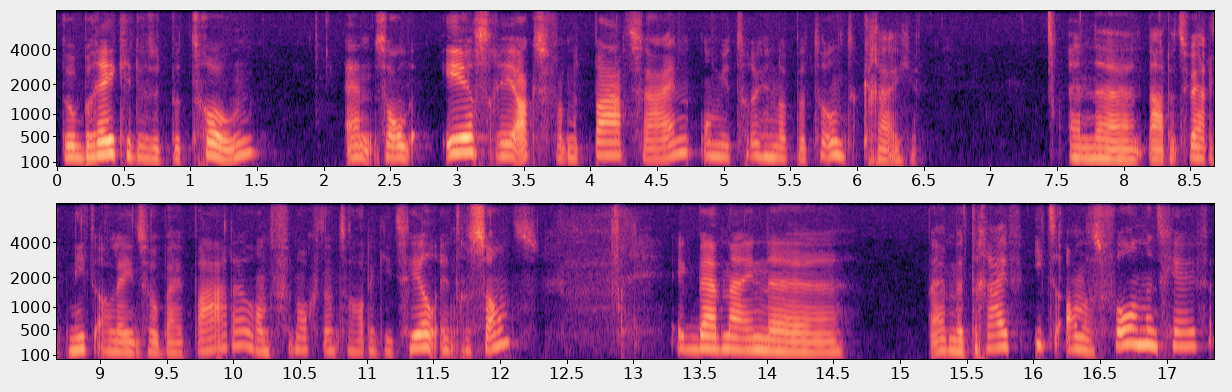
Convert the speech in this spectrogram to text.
doorbreek je dus het patroon. En zal de eerste reactie van het paard zijn om je terug in dat patroon te krijgen. En uh, nou, dat werkt niet alleen zo bij paarden, want vanochtend had ik iets heel interessants. Ik ben mijn, uh, mijn bedrijf iets anders vorm het geven.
